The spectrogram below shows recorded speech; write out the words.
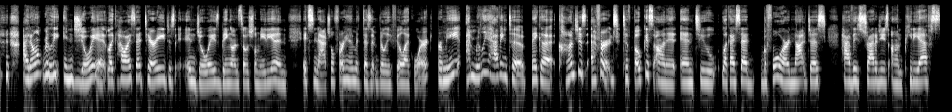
I don't really enjoy it. Like how I said, Terry just enjoys being on social media and it's natural for him. It doesn't really feel like work. For me, I'm really having to make a conscious effort to focus on it and to, like I said before, not just have these strategies on PDFs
